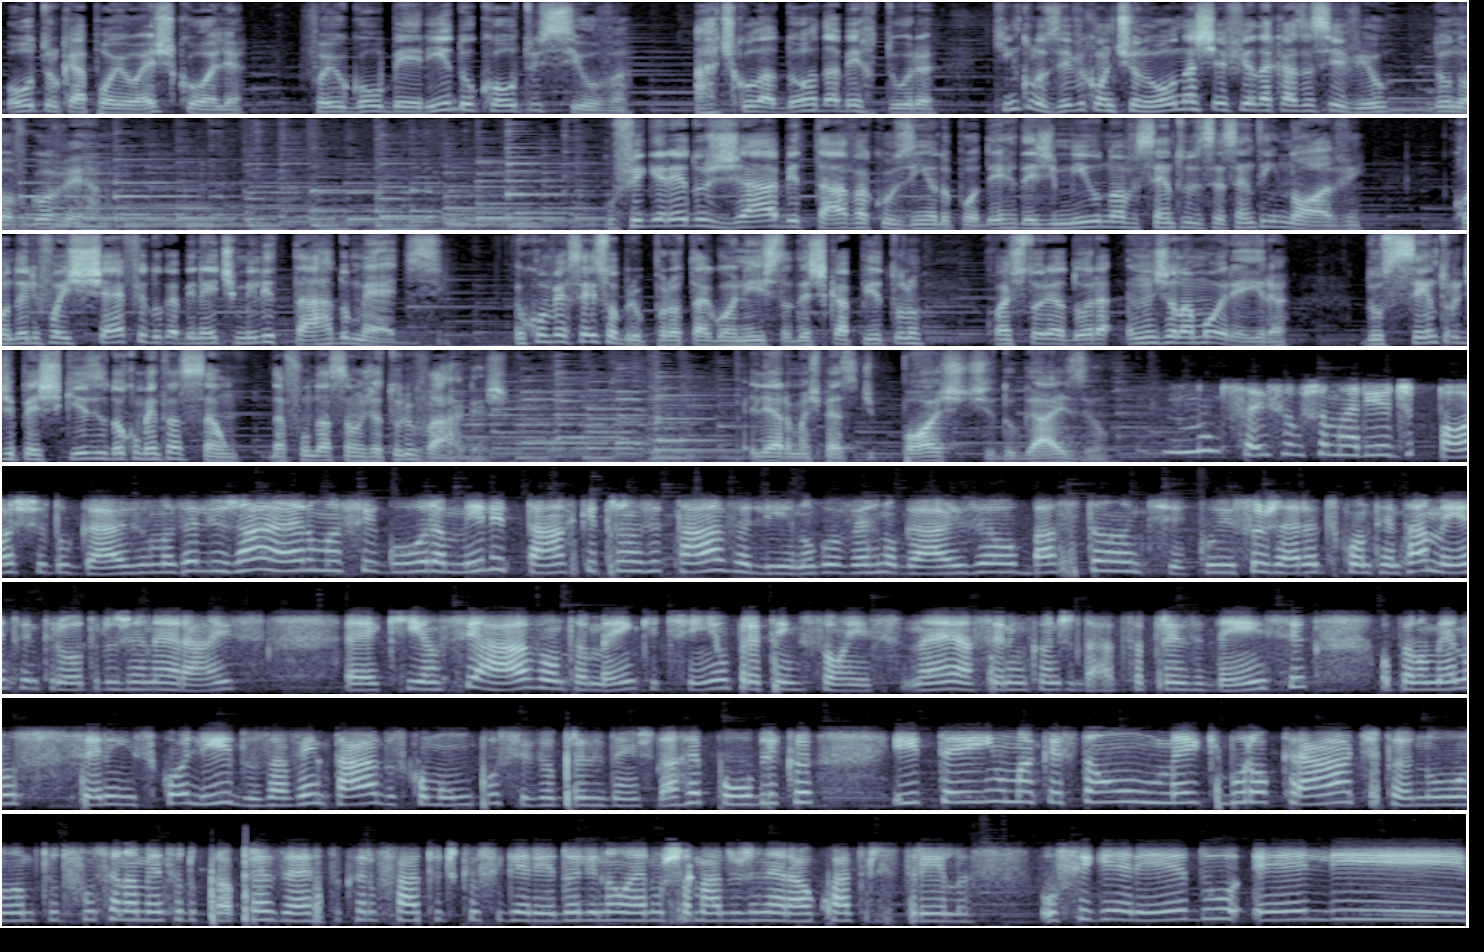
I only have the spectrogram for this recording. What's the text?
Outro que apoiou a escolha foi o Golberido Couto e Silva, articulador da abertura, que inclusive continuou na chefia da Casa Civil do novo governo. O Figueiredo já habitava a cozinha do poder desde 1969, quando ele foi chefe do gabinete militar do Médici. Eu conversei sobre o protagonista deste capítulo com a historiadora Ângela Moreira, do Centro de Pesquisa e Documentação da Fundação Getúlio Vargas. Ele era uma espécie de poste do Geisel? Sei se eu chamaria de poste do Geisel, mas ele já era uma figura militar que transitava ali no governo Geisel bastante. Com isso gera descontentamento entre outros generais é, que ansiavam também, que tinham pretensões né, a serem candidatos à presidência, ou pelo menos serem escolhidos, aventados como um possível presidente da República, e tem uma questão meio que burocrática no âmbito do funcionamento do próprio Exército, que era o fato de que o Figueiredo ele não era um chamado general quatro estrelas. O Figueiredo, ele,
